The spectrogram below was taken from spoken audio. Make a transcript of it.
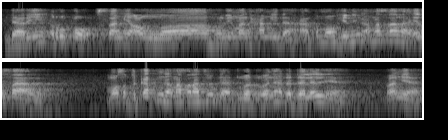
Dari ruku. Sami Allahu liman hamidah. Antum mau gini enggak masalah irsal. Mau sedekat enggak masalah juga. Dua-duanya ada dalilnya. Paham ya?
